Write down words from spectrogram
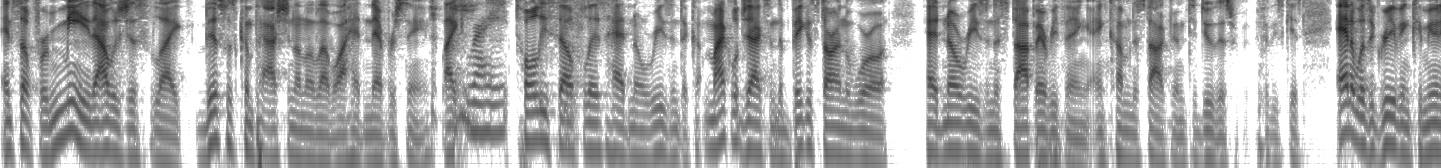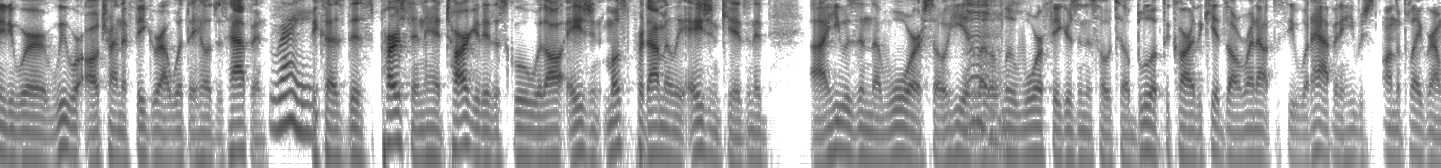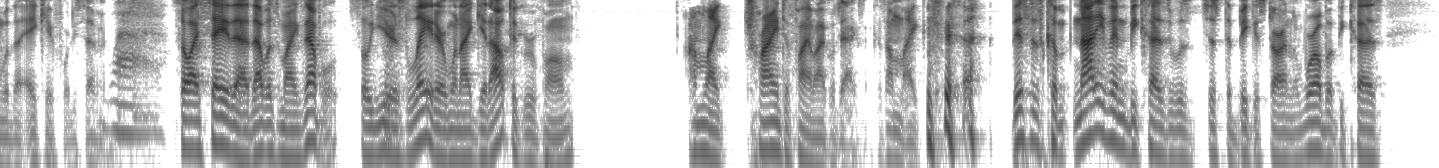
And so for me, that was just like this was compassion on a level I had never seen. Like Right. totally selfless, had no reason to come. Michael Jackson, the biggest star in the world, had no reason to stop everything and come to Stockton to do this for, for these kids. And it was a grieving community where we were all trying to figure out what the hell just happened. Right. Because this person had targeted a school with all Asian, most predominantly Asian kids, and it. Uh, he was in the war, so he had little little war figures in his hotel. Blew up the car. The kids all run out to see what happened. And he was on the playground with the AK forty seven. Wow. So I say that that was my example. So years later, when I get out the group home, I'm like trying to find Michael Jackson because I'm like, this is com- not even because it was just the biggest star in the world, but because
